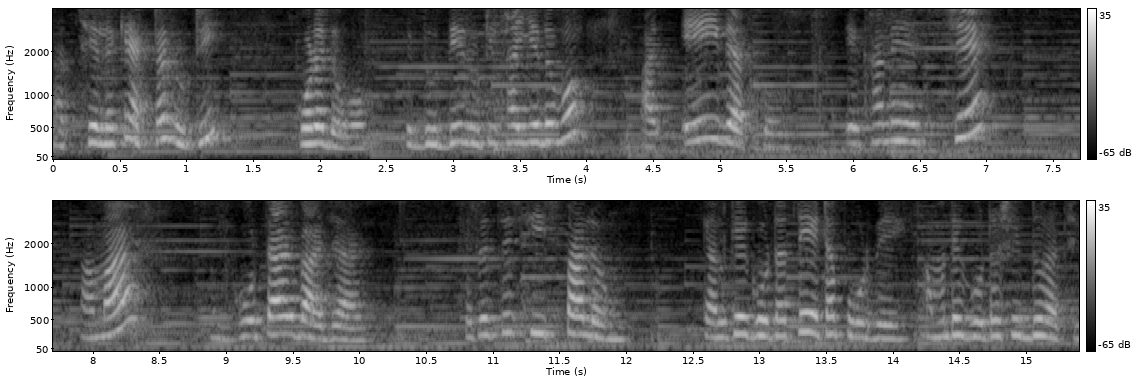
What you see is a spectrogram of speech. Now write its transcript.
আর ছেলেকে একটা রুটি করে দেবো। দুধ দিয়ে রুটি খাইয়ে দেবো। আর এই দেখো, এখানে এসছে আমার গোটার বাজার। এটা হচ্ছে শীষ পালং। কালকে গোটাতে এটা পড়বে, আমাদের গোটা সিদ্ধ আছে।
